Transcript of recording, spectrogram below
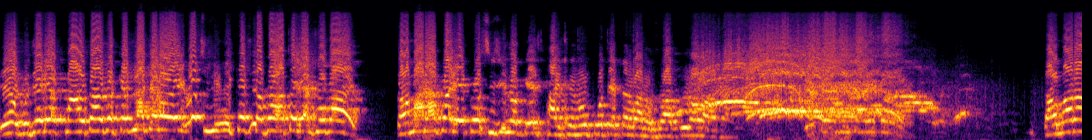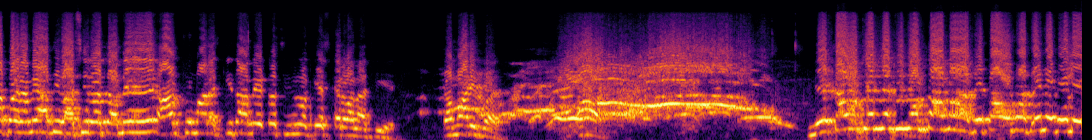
એ ગુજરાતમાં આવતા હોય તો કેટલા જણા એકોસીસી કેસ લગાવવા તૈયાર છો ભાઈ તમારા પર એકોસીસી નો કેસ થાય છે. હું પોતે કરવાનો છું આ પુરાવા. તમારા પર અમે આદિવાસી રહો તમે આઠસો માણસ કીધા, અમે એકોસીસી નો કેસ કરવાના છીએ. તમારી પર. નેતાઓ કેમ નથી બોલતા આમાં? નેતાઓ માં થઈને બોલે.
